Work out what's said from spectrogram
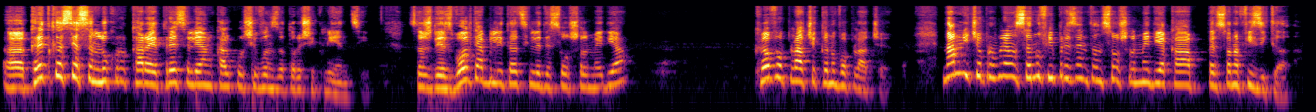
Uh, cred că astea sunt lucruri care trebuie să le ia în calcul și vânzătorii și clienții. Să-și dezvolte abilitățile de social media, că vă place, că nu vă place. N-am nicio problemă să nu fii prezent în social media ca persoană fizică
